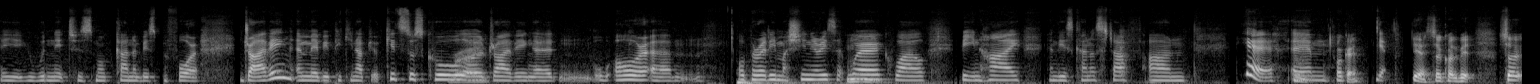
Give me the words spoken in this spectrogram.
you- would need to smoke cannabis before driving and maybe picking up your kids to school or driving uh, or um, operating machineries at work while being high and this kind of stuff. Um, yeah. Um, Okay. Yeah. Yeah, so quite a bit. So,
